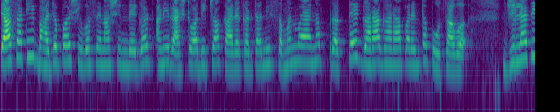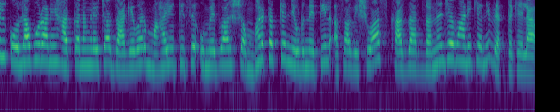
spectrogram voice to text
त्यासाठी भाजप शिवसेना शिंदे गट आणि राष्ट्रवादीच्या कार्यकर्त्यांनी समन्वयानं प्रत्येक घराघरापर्यंत पोहोचावं. जिल्ह्यातील कोल्हापूर आणि हातकणंगलेच्या जागेवर महायुतीचे उमेदवार शंभर टक्के निवडून येतील असा विश्वास खासदार धनंजय महाडिक यांनी व्यक्त केला.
